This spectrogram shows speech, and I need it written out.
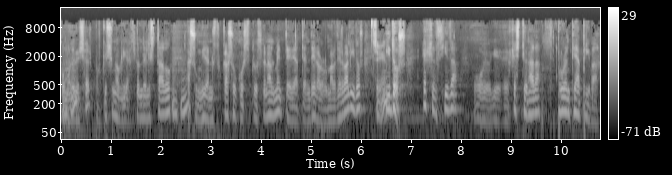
como debe ser, porque es una obligación del Estado, asumida en nuestro caso constitucionalmente, de atender a los más desvalidos. Y dos, ejercida o eh, gestionada por una entidad privada.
